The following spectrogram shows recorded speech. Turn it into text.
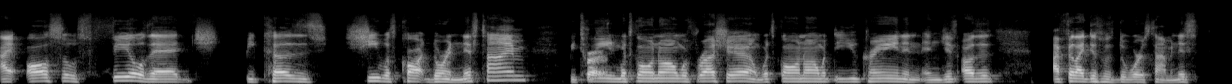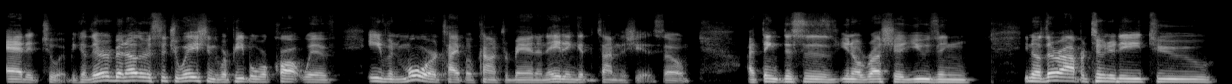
I also feel that because she was caught during this time, between right. what's going on with Russia and what's going on with the Ukraine and, and just other. I feel like this was the worst time, and this added to it because there have been other situations where people were caught with even more type of contraband and they didn't get the time this year. So I think this is, you know, Russia using, you know, their opportunity to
